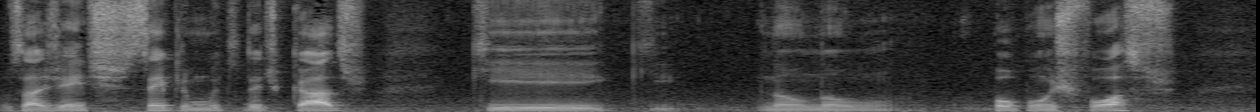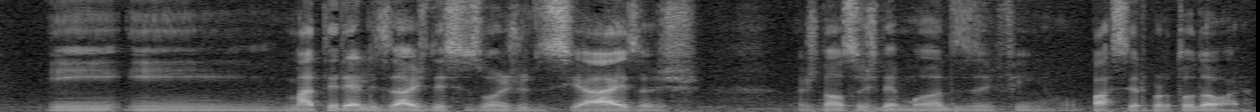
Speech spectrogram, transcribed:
Os agentes sempre muito dedicados, que, que não, não poupam esforços em, em, materializar as decisões judiciais, as, as nossas demandas, enfim, um parceiro para toda hora.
